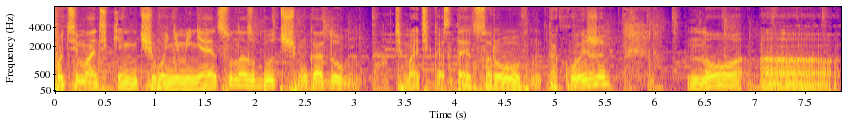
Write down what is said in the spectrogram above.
По тематике ничего не меняется у нас в будущем году. Тематика остается ровно такой же. Но а,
